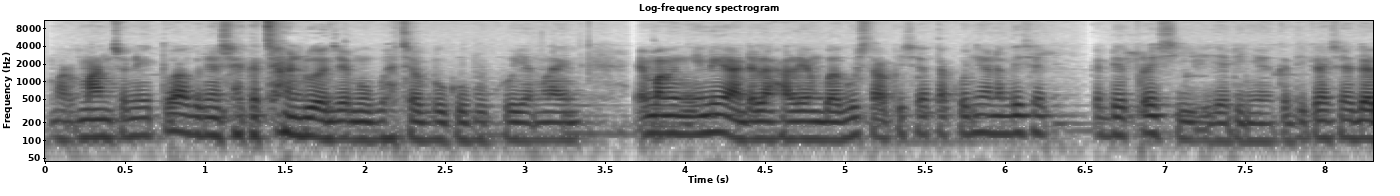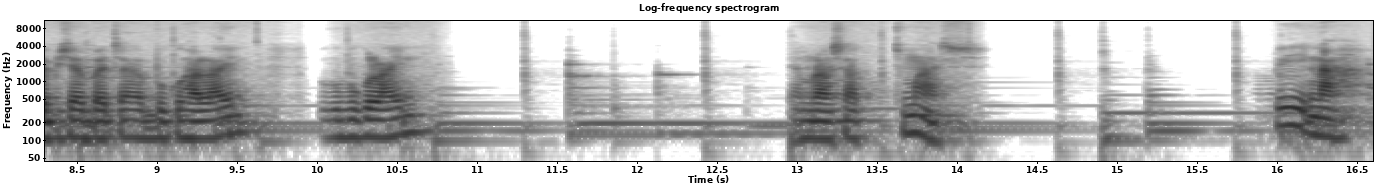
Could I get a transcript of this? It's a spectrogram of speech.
Mark Manson itu akhirnya saya kecanduan Saya mau baca buku-buku yang lain. Emang ini adalah hal yang bagus Tapi saya takutnya nanti saya ke depresi jadinya. Ketika saya gak bisa baca buku hal lain Buku-buku lain Saya merasa cemas. Tapi nah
